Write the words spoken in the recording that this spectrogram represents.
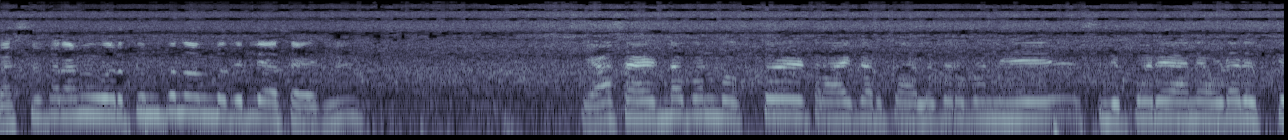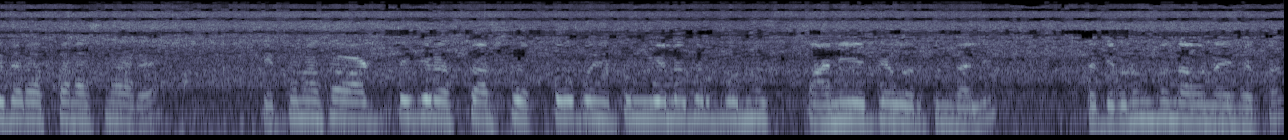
रस्ते तर आम्ही वरतून पण जाऊन बघितले या साईडनं या साईडनं पण बघतोय ट्राय करता. आलं तर पण हे स्लिपर आहे आणि एवढा रिस्की तर रस्ता नसणार आहे. इथून असं वाटतं की रस्ता असू शकतो पण इथून गेलं तर पूर्ण पाणी येते वरतून खाली. तर तिकडून पण जाऊ नाही शकत.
